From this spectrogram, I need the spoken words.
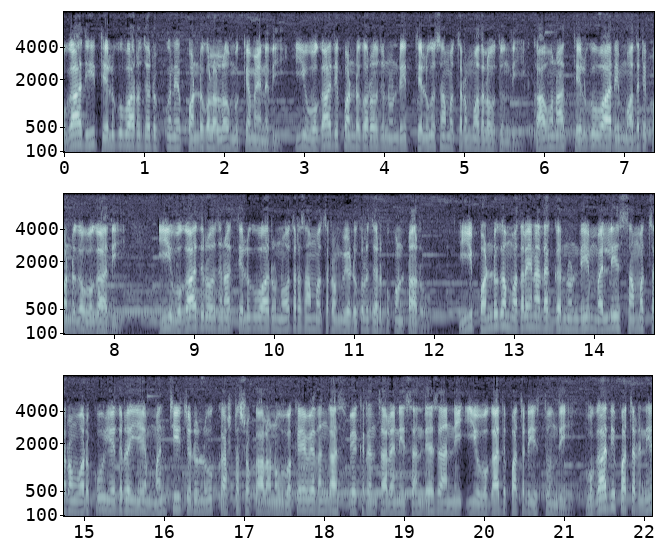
ఉగాది తెలుగువారు జరుపుకునే పండుగలలో ముఖ్యమైనది. ఈ ఉగాది పండుగ రోజు నుండి తెలుగు సంవత్సరం మొదలవుతుంది. కావున తెలుగువారి మొదటి పండుగ ఉగాది. ఈ ఉగాది రోజున తెలుగువారు నూతన సంవత్సరం వేడుకలు జరుపుకుంటారు. ఈ పండుగ మొదలైన దగ్గర నుండి మళ్ళీ సంవత్సరం వరకు ఎదురయ్యే మంచి చెడులు కష్టసుఖాలను ఒకే విధంగా స్వీకరించాలని సందేశాన్ని ఈ ఉగాది పచ్చడి ఇస్తుంది. ఉగాది పచ్చడిని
